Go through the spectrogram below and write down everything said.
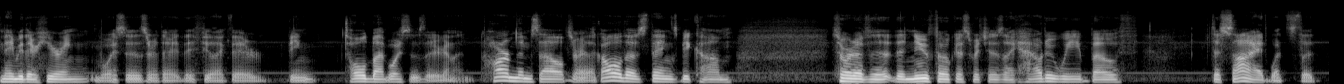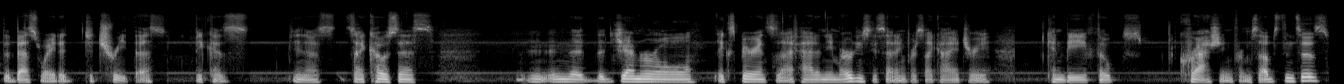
maybe they're hearing voices or they, they feel like they're being told by voices that are going to harm themselves right? Like all of those things become sort of the, the new focus which is like how do we both decide what's the, the best way to, to treat this? Because you know psychosis in, in the, the general experience that i've had in the emergency setting for psychiatry can be folks crashing from substances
